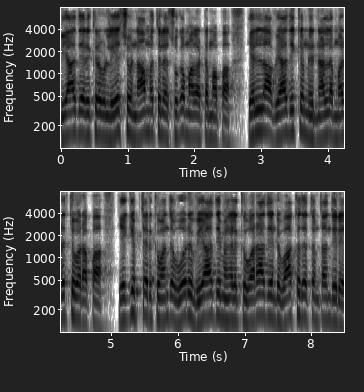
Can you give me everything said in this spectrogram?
வியாதி இருக்கிறவர்கள் இயேசு நாமத்தில் சுகமாகட்டும் அப்பா எல்லா வியாதிக்கும் நீர் நல்ல மருத்துவர் அப்பா எகிப்தருக்கு வந்த ஒரு வியாதியும் எங்களுக்கு வராது என்று வாக்குதத்தம் தந்திரு.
